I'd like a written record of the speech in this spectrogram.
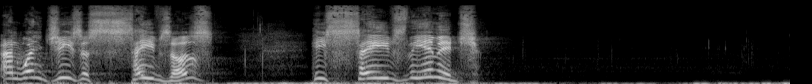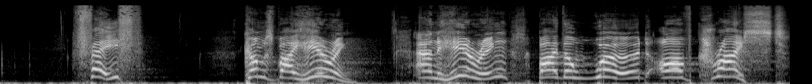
And when Jesus saves us, He saves the image. Faith comes by hearing, and hearing by the word of Christ.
